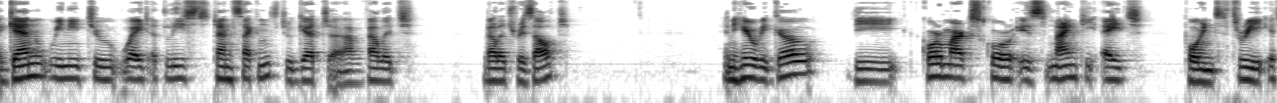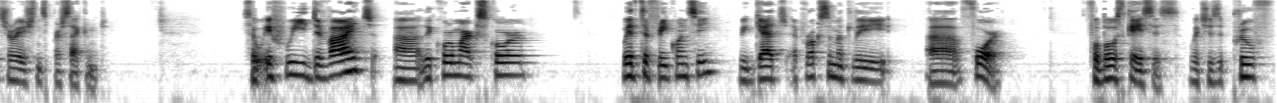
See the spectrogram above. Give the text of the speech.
Again, we need to wait at least 10 seconds to get a valid, valid result. And here we go. The CoreMark score is 98.3 iterations per second. So if we divide uh, the CoreMark score with the frequency, we get approximately uh, 4 for both cases, which is a proof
